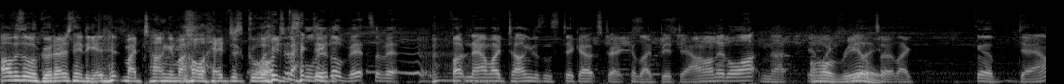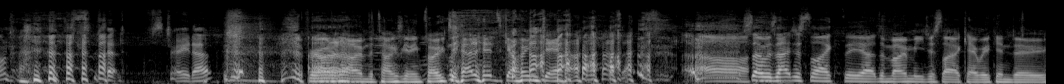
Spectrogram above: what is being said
I was all good. I just need to get my tongue and my whole head just glued Oh, just back little together. bits of it. But now my tongue doesn't stick out straight because I bit down on it a lot, and that it Oh, like healed, really? so it like goes down straight up. For everyone at home, the tongue's getting poked out and it's going down. Uh, so was that just like the uh, the moment you just like okay we can do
